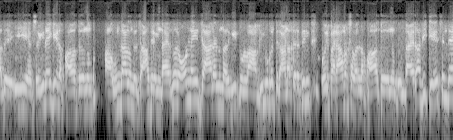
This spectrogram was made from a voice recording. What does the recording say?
അത് ഈ ശ്രീലേഖയുടെ ഭാഗത്തു നിന്നും ഉണ്ടാകുന്ന ഒരു സാഹചര്യം ഉണ്ടായിരുന്നു. ഒരു ഓൺലൈൻ ചാനൽ നൽകിയിട്ടുള്ള അഭിമുഖത്തിലാണ് അത്തരത്തിൽ ഒരു പരാമർശം വരുന്ന ഭാഗത്തു നിന്നും ഉണ്ടായത്. അത് ഈ കേസിന്റെ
